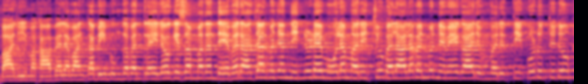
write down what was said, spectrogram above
ബാലി മഹാബലവാൻ കവി പുങ്കവൻ ത്രൈലോക്യ സമ്മതൻ ദേവരാജാത്മജൻ നിന്നുടെ മൂലം മരിച്ചു. ബലാലവൻ മുന്നമേ കാര്യം വരുത്തി കൊടുത്തിരു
